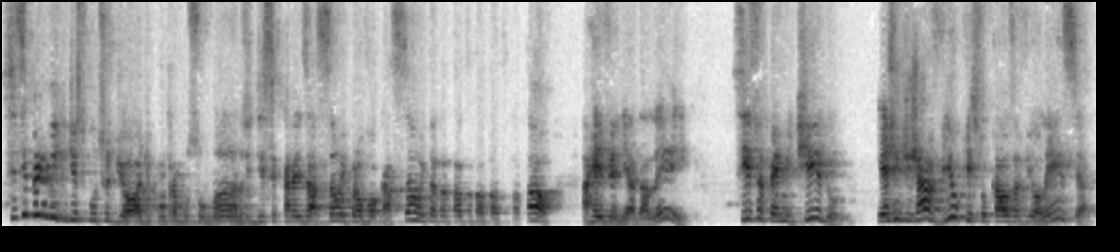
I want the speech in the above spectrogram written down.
Se se permite discurso de ódio contra muçulmanos e desacralização e provocação e tal, tal, tal, tal, tal, tal, tal, a revelia da lei, se isso é permitido, e a gente já viu que isso causa violência,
